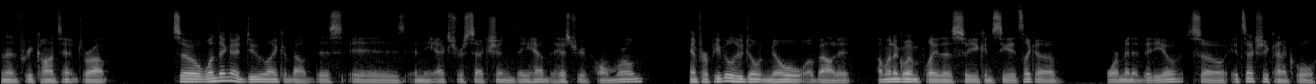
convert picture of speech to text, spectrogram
and then free content drop. So one thing I do like about this is in the extra section they have the history of Homeworld, and for people who don't know about it, I'm gonna go and play this so you can see. It's like a four minute video, so it's actually kind of cool.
